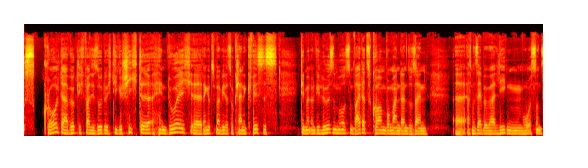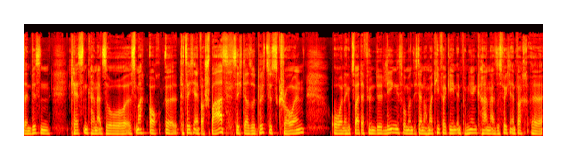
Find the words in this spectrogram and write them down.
scrollt da wirklich quasi so durch die Geschichte hindurch. Äh, dann gibt's mal wieder so kleine Quizzes, die man irgendwie lösen muss, um weiterzukommen, wo man dann so sein äh, erstmal selber überlegen muss und sein Wissen testen kann. Also es macht auch äh, tatsächlich einfach Spaß, sich da so durchzuscrollen. Und da gibt's weiterführende Links, wo man sich dann nochmal tiefergehend informieren kann. Also es ist wirklich einfach äh,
